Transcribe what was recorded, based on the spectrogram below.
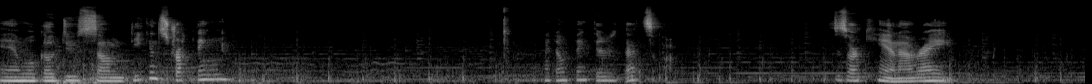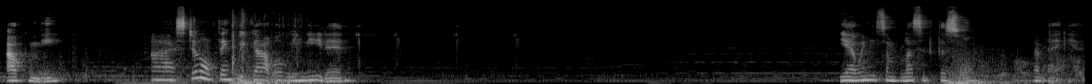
And we'll go do some deconstructing. I don't think there's, that's, this is Arcana, right? Alchemy. I still don't think we got what we needed. Yeah, we need some Blessed Thistle. Have that yet.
